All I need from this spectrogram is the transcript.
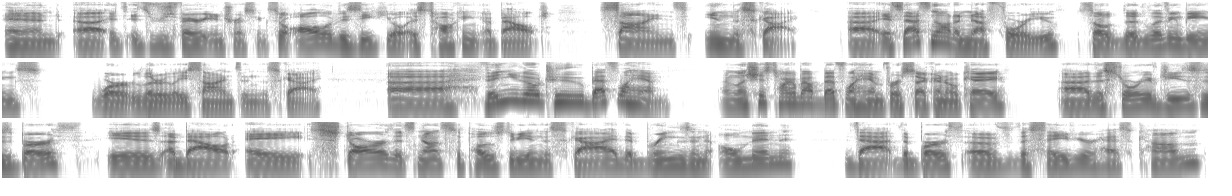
And uh, it's, it's just very interesting. So all of Ezekiel is talking about signs in the sky. Uh, if that's not enough for you, so the living beings were literally signs in the sky. Uh, then you go to Bethlehem, and let's just talk about Bethlehem for a second, okay? Uh, the story of Jesus' birth is about a star that's not supposed to be in the sky that brings an omen that the birth of the Savior has come.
